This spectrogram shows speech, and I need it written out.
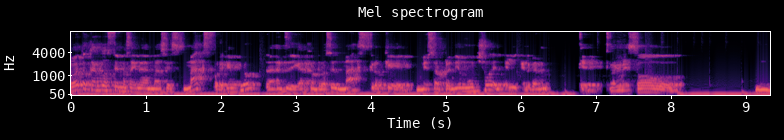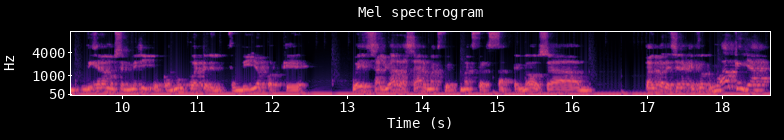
voy, a, tocar dos temas ahí nada más. Es Max, por ejemplo, antes de llegar con Russell, Max creo que me sorprendió mucho el, ver que regresó, dijéramos en México, con un cohete en el fundillo, porque güey, salió a arrasar Max, Max Verstappen, ¿no? O sea, tal pareciera que fue como, ah, ok, ya,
